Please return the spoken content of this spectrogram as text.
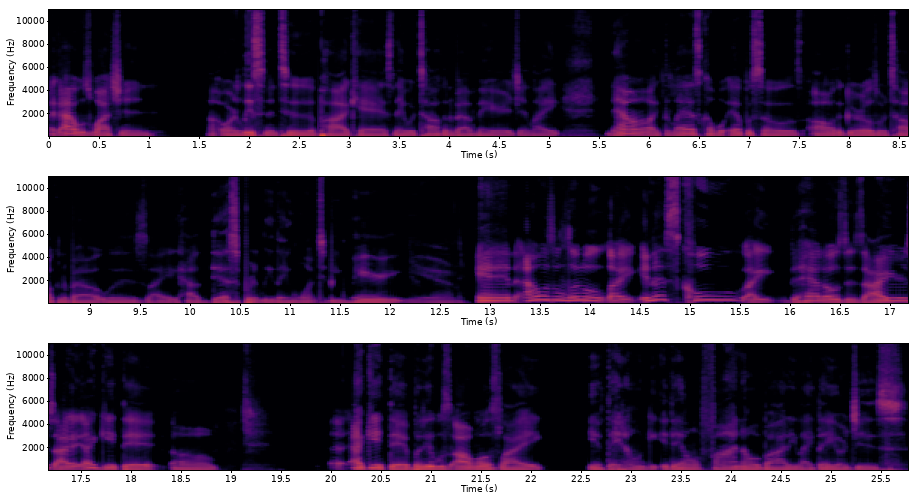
like I was watching or listening to a podcast and they were talking about marriage and like now like the last couple episodes all the girls were talking about was like how desperately they want to be married. Yeah. And i was a little like and that's cool like to have those desires. I i get that um I- i get that but it was almost like if they don't get if they don't find nobody like they are just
